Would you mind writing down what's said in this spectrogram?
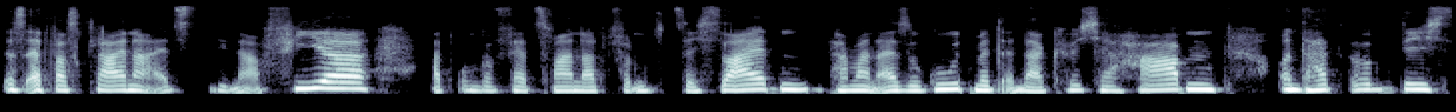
ist etwas kleiner als DIN A4, hat ungefähr 250 Seiten, kann man also gut mit in der Küche haben und hat wirklich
